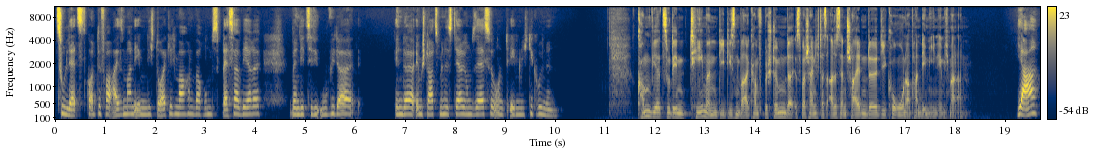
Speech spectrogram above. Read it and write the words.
zuletzt konnte Frau Eisenmann eben nicht deutlich machen, warum es besser wäre, wenn die CDU wieder in der, im Staatsministerium säße und eben nicht die Grünen. Kommen wir zu den Themen, die diesen Wahlkampf bestimmen. Da ist wahrscheinlich das alles Entscheidende die Corona-Pandemie, nehme ich mal an. Ja,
